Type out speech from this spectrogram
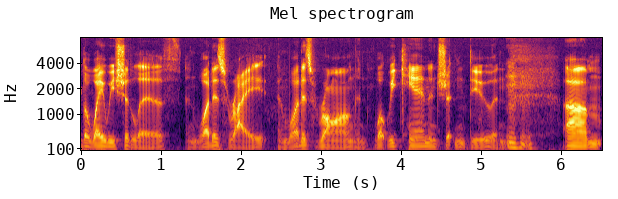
the way we should live and what is right and what is wrong and what we can and shouldn't do. And mm-hmm. um,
